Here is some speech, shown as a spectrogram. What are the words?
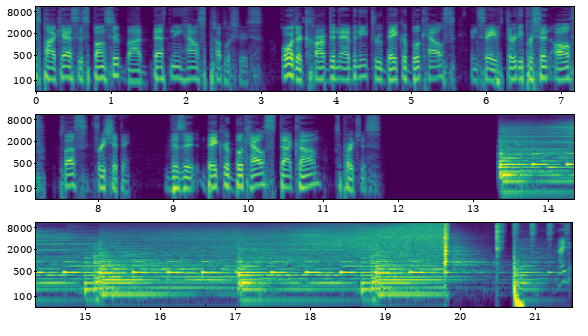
This podcast is sponsored by Bethany House Publishers. Order Carved in Ebony through Baker Bookhouse and save 30% off plus free shipping. Visit bakerbookhouse.com to purchase.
